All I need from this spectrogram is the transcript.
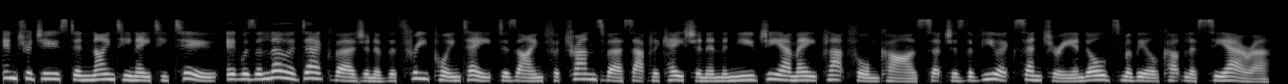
Introduced in 1982, it was a lower-deck version of the 3.8 designed for transverse application in the new GMA platform cars such as the Buick Century and Oldsmobile Cutlass Ciera.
